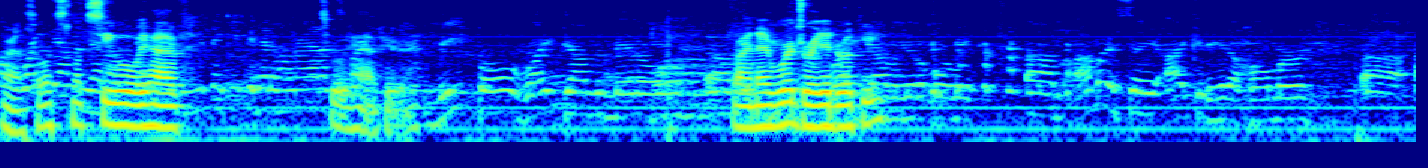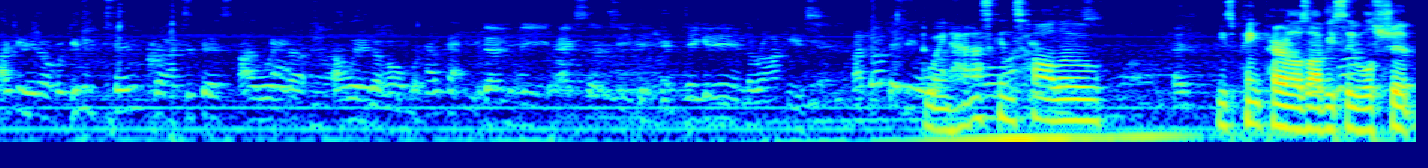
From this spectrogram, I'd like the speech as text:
All right, so let's let's see what we have. Let's see what we have here. Bryan Edwards, rated rookie. Dwayne Haskins hollow. These pink parallels obviously will ship.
